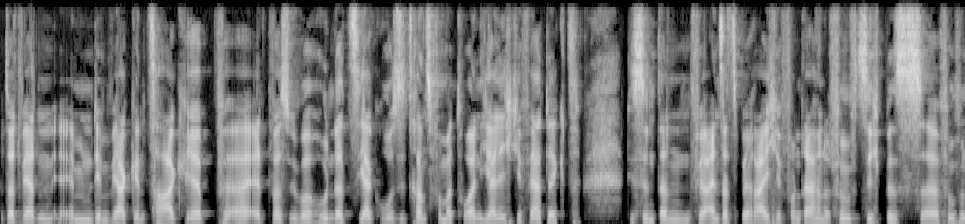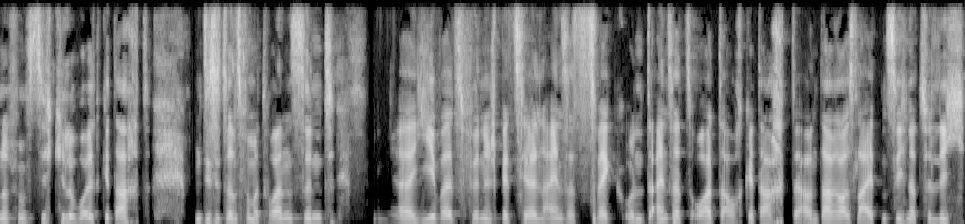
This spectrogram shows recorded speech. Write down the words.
Dort werden in dem Werk in Zagreb äh, etwas über 100 sehr große Transformatoren jährlich gefertigt. Die sind dann für Einsatzbereiche von 350 bis äh, 550 Kilovolt gedacht. Und diese Transformatoren sind äh, jeweils für einen speziellen Einsatzzweck und Einsatzort auch gedacht. Und daraus leiten sich natürlich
